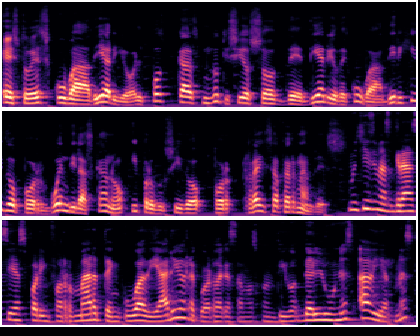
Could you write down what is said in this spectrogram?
Esto es Cuba a Diario, el podcast noticioso de Diario de Cuba, dirigido por Wendy Lascano y producido por Raiza Fernández. Muchísimas gracias por informarte en Cuba a Diario. Recuerda que estamos contigo de lunes a viernes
